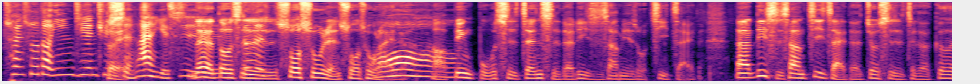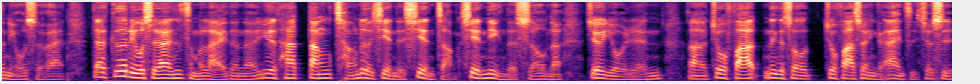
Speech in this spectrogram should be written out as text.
穿梭到阴间去审案也是，那个都是说书人说出来的、哦、啊，并不是真实的历史上面所记载的。那历史上记载的就是这个割牛舌案。那割牛舌案是怎么来的呢？因为他当长乐县的县长、县令的时候呢，就有人呃，就发那个时候就发生一个案子，就是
